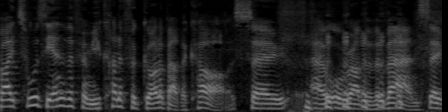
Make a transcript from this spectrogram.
by towards the end of the film, you kind of forgot about the car, so uh, or rather the van. So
